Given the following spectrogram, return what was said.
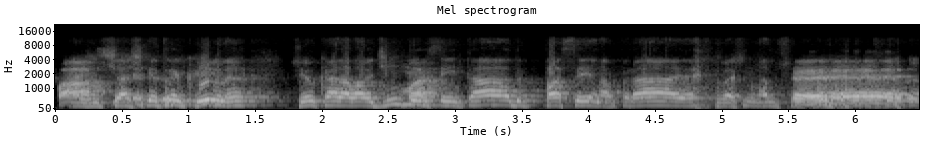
fácil. A gente acha que é, tranquilo, né? Vê o cara lá o dia inteiro Mas... sentado, passeia na praia, vai um lado É,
